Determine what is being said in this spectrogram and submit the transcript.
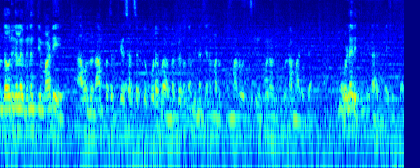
ಒಂದು ಅವರಿಗೆಲ್ಲ ವಿನಂತಿ ಮಾಡಿ ಆ ಒಂದು ನಾಮಪತ್ರಕ್ಕೆ ಸಲ್ಲಿಸಕ್ಕೆ ಕೂಡ ಬರಬೇಕು ಅಂತ ವಿನಂತಿಯನ್ನು ಮಾಡು ಮಾಡುವ ದೃಷ್ಟಿ ಕೂಡ ನಾವು ಮಾಡಿದ್ದೆ. ಒಳ್ಳೆ ರೀತಿಯಲ್ಲಿ ಕಾರ್ಯಕ್ರಮ ಯಶಸ್ವಿ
